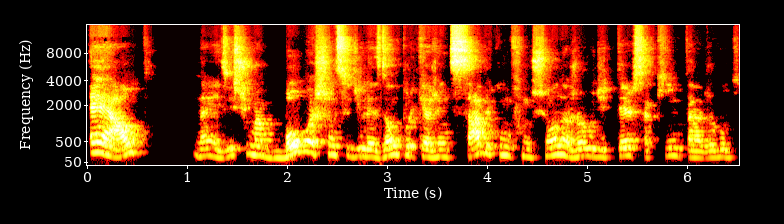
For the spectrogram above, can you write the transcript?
é alta, né? Existe uma boa chance de lesão, porque a gente sabe como funciona jogo de terça, quinta, jogo de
